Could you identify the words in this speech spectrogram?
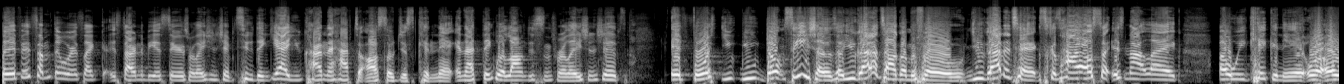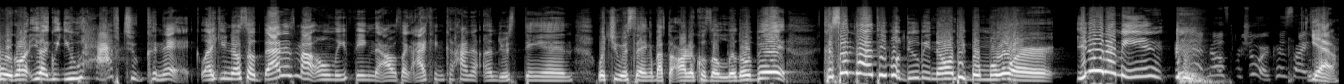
But if it's something where it's like it's starting to be a serious relationship too, then yeah, you kind of have to also just connect. And I think with long distance relationships. It forced you. You don't see each other, so you gotta talk on the phone. You gotta text, because how else? It's not like oh we kicking it or oh we're going. You like you have to connect, like you know. So that is my only thing that I was like I can kind of understand what you were saying about the articles a little bit, because sometimes people do be knowing people more. You know what I mean? yeah, no, for sure. Because like, yeah.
